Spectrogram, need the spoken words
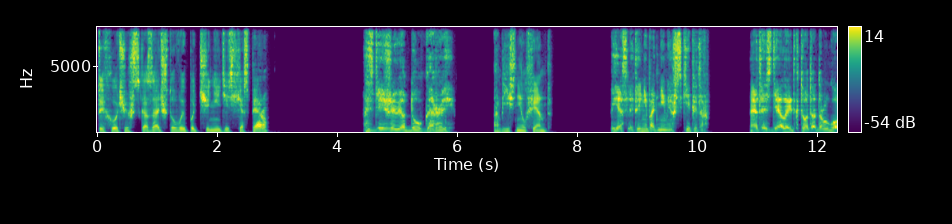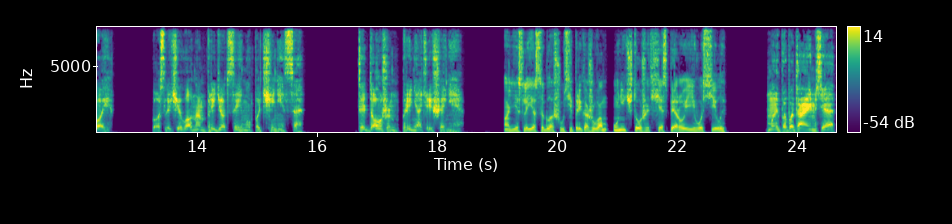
Ты хочешь сказать, что вы подчинитесь Хесперу? Здесь живет дух горы. — объяснил Фент. если ты не поднимешь скипетр. Это сделает кто-то другой, после чего нам придется ему подчиниться. Ты должен принять решение». «А если я соглашусь и прикажу вам уничтожить Хесперу и его силы?» «Мы попытаемся»,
